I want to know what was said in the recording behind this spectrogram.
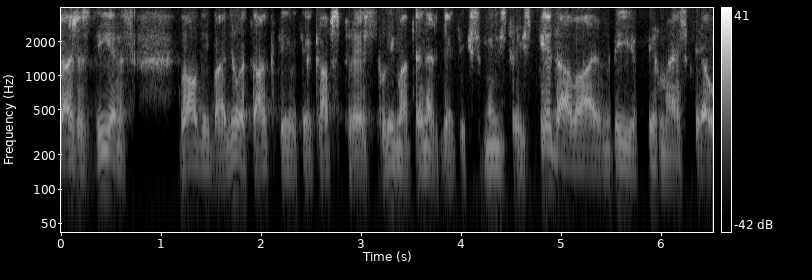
dažas dienas Valdībā ļoti aktīvi tiek apspriests klimata enerģētikas ministrijas piedāvājumi. Bija pirmais, ka jau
